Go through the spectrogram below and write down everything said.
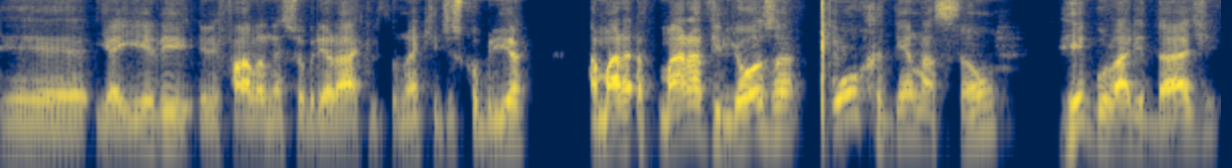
É, e aí ele, ele fala né, sobre Heráclito, né, que descobria a mar maravilhosa ordenação, regularidade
